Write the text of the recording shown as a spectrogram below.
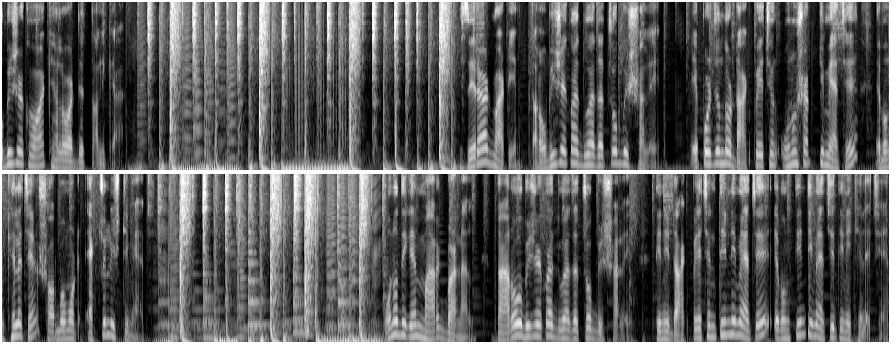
অভিষেক হওয়া খেলোয়াড়দের তালিকা। জেরার্ড মার্টিন তার অভিষেক হয় দু হাজার চব্বিশ সালে। এ পর্যন্ত ডাক পেয়েছেন উনষাটটি ম্যাচে এবং খেলেছেন সর্বমোট একচল্লিশটি ম্যাচ। অন্যদিকে মার্ক বার্নাল তারও অভিষেক হয় দুহাজার চব্বিশ সালে। তিনি ডাক পেয়েছেন তিনটি ম্যাচে এবং তিনটি ম্যাচে তিনি খেলেছেন।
